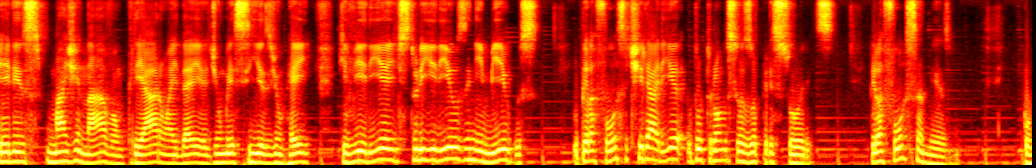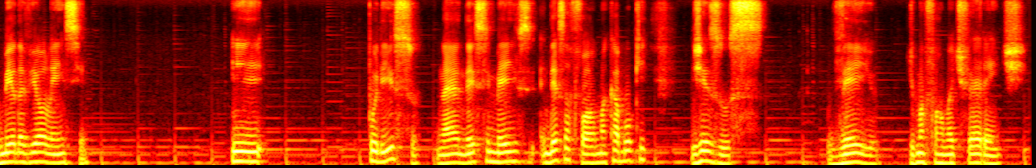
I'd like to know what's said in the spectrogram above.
eles imaginavam, criaram a ideia de um Messias, de um rei que viria e destruiria os inimigos e pela força tiraria do trono seus opressores, pela força mesmo, por meio da violência. E por isso, né, nesse mês, dessa forma, acabou que Jesus veio de uma forma diferente,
